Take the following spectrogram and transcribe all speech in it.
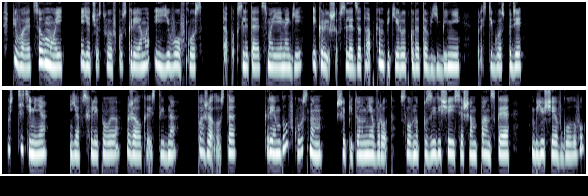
впивается в мой, я чувствую вкус крема и его вкус. Тапок слетает с моей ноги, и крыша вслед за тапком пикирует куда-то в ебени. Прости господи. «Пустите меня!» Я всхлипываю, жалко и стыдно. «Пожалуйста». Крем был вкусным, шипит он мне в рот, словно пузырящееся шампанское, бьющее в голову,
